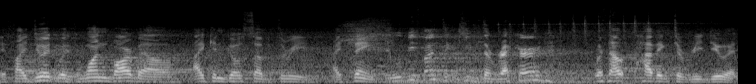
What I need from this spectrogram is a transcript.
If I do it with one barbell, I can go sub three, I think. It would be fun to keep the record without having to redo it.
